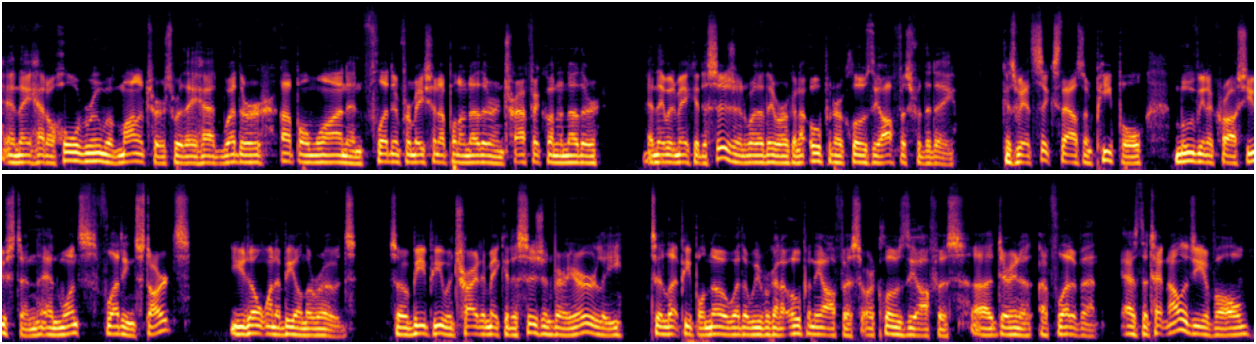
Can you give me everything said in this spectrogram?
and they had a whole room of monitors where they had weather up on one and flood information up on another and traffic on another. And they would make a decision whether they were going to open or close the office for the day. Because we had 6,000 people moving across Houston. And once flooding starts, you don't want to be on the roads. So BP would try to make a decision very early to let people know whether we were going to open the office or close the office uh, during a, a flood event. As the technology evolved,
